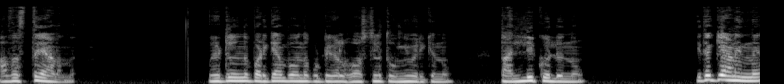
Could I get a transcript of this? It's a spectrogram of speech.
അവസ്ഥയാണെന്ന്. വീട്ടിൽ നിന്ന് പഠിക്കാൻ പോകുന്ന കുട്ടികൾ ഹോസ്റ്റലിൽ തൂങ്ങി മരിക്കുന്നു തല്ലിക്കൊല്ലുന്നു. ഇതൊക്കെയാണ് ഇന്ന്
